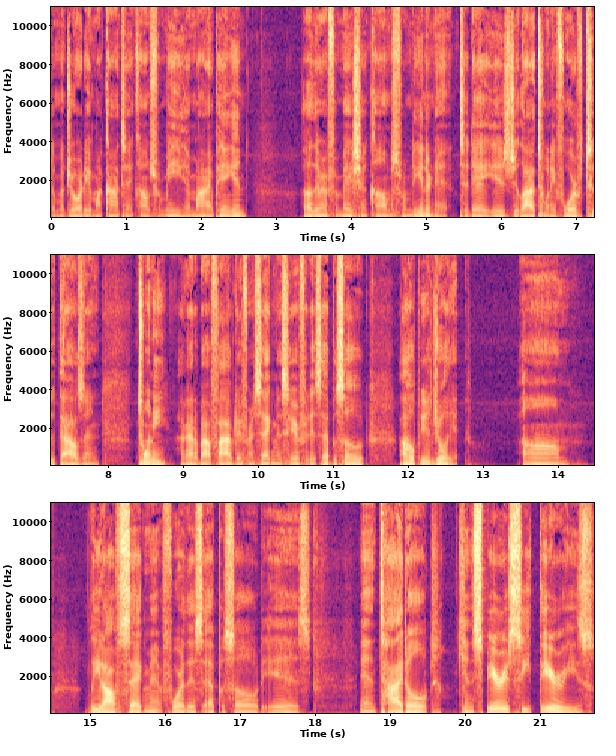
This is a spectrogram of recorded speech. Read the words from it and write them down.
The majority of my content comes from me and my opinion. Other information comes from the internet. Today is July 24th, 2020. I got about five different segments here for this episode. I hope you enjoy it. Um, lead off segment for this episode is entitled Conspiracy Theories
